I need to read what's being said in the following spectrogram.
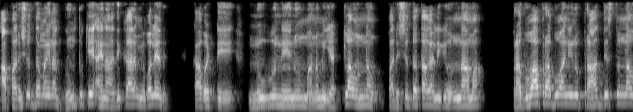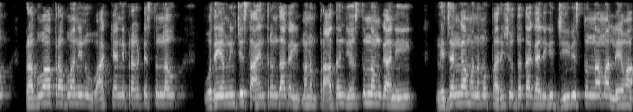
ఆ పరిశుద్ధమైన గుంపుకే ఆయన అధికారం ఇవ్వలేదు. కాబట్టి నువ్వు నేను మనం ఎట్లా ఉన్నాం? పరిశుద్ధత కలిగి ఉన్నామా? ప్రభువా ప్రభు అని నువ్వు ప్రార్థిస్తున్నావు. ప్రభువా ప్రభు అని నువ్వు వాక్యాన్ని ప్రకటిస్తున్నావు. ఉదయం నుంచి సాయంత్రం దాకా మనం ప్రార్థన చేస్తున్నాం కానీ నిజంగా మనము పరిశుద్ధత కలిగి జీవిస్తున్నామా లేవా?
